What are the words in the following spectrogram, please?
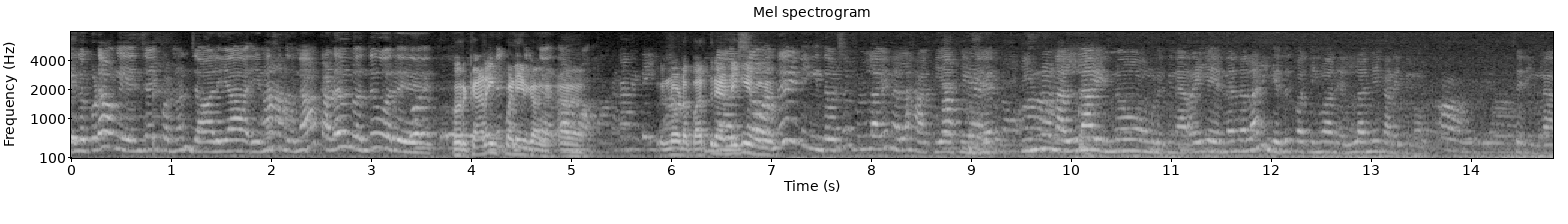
எங்க கூட அவங்க என்ஜாய் பண்ணணும்னு ஜாலியா என்ன சொல்றதுன்னா கடவுள் வந்து ஒரு ஒரு கனெக்ட் பண்ணிருக்காங்க. என்னோட பர்த்டே அன்னைக்கு வந்து நீங்க இந்த வருஷம் ஃபுல்லாவே நல்லா ஹாப்பியா இருக்கீங்க. இன்னும் நல்லா இன்னும் உங்களுக்கு நிறைய என்னென்னலாம் நீங்க எதிர்பார்த்தீங்களோ அது எல்லாமே கிடைக்கணும். சரிங்களா?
